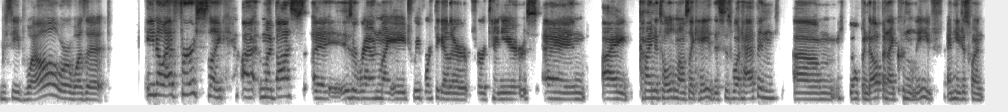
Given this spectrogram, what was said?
received well, or was it? You know, at first, like my boss uh, is around my age. We've worked together for 10 years. And I kind of told him, I was like, hey, this is what happened. Um, he opened up and I couldn't leave. And he just went,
